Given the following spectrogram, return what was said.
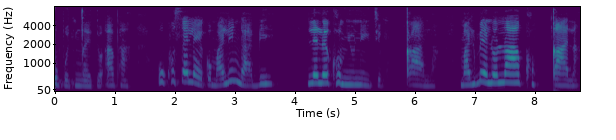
ubhutncedo apha ukhuseleko malingabi lele community kuqala malube lolakho kuqala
